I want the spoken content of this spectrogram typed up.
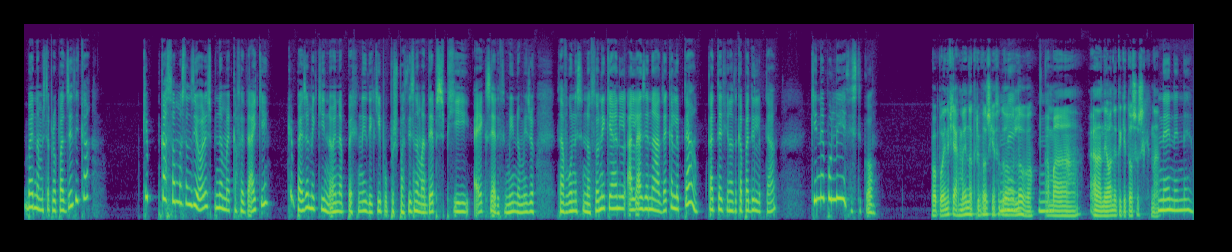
μπαίναμε στα προπατζίδικα και καθόμασταν δύο ώρες, πίναμε καφεδάκι και παίζαμε εκείνο. Ένα παιχνίδι εκεί που προσπαθείς να μαντέψεις ποιοι έξι αριθμοί νομίζω θα βγουν στην οθόνη και αν αλλάζει ένα 10 λεπτά, κάτι τέτοιο, ένα 15 λεπτά. Και είναι πολύ εθιστικό. Πω, πω, είναι φτιαγμένο ακριβώς για αυτόν τον Ναι, λόγο. ναι. Άμα ανανεώνεται και τόσο συχνά. Ναι, ναι, ναι.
